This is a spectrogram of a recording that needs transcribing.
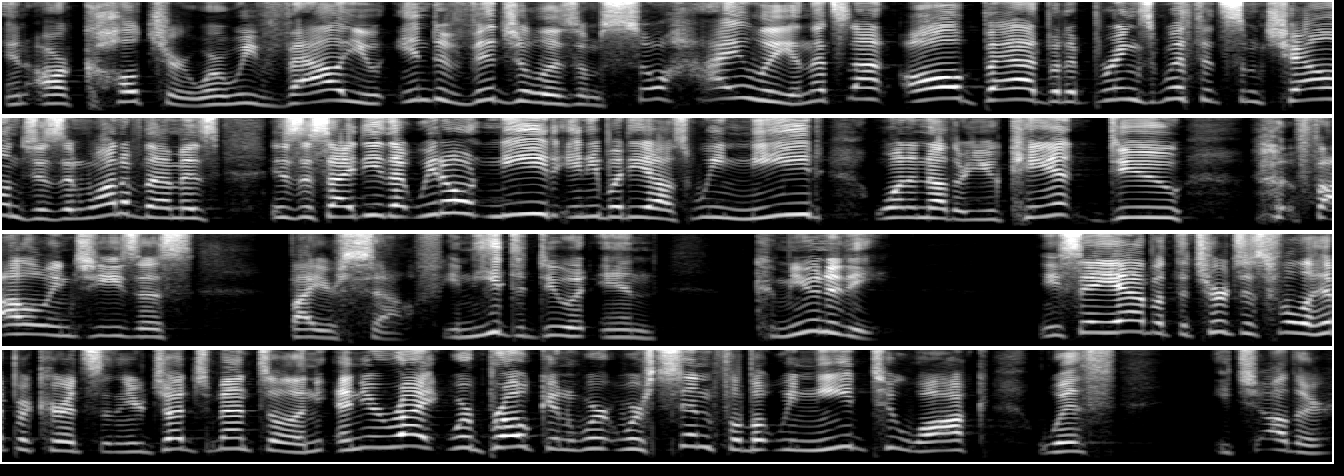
in our culture where we value individualism so highly, and that's not all bad, but it brings with it some challenges. And one of them is, is this idea that we don't need anybody else, we need one another. You can't do following Jesus by yourself, you need to do it in community. You say, yeah, but the church is full of hypocrites and you're judgmental. And, and you're right, we're broken, we're, we're sinful, but we need to walk with each other.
